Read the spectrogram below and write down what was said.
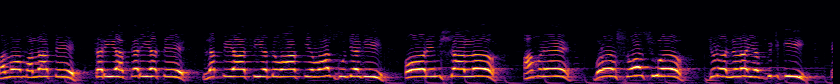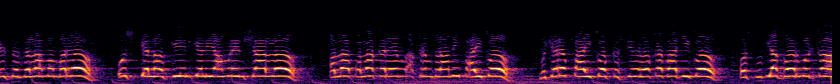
मलो मला ते, करिया करिया ते लपी आती है दुआ की आवाज़ गूंजेगी। और इंशाल्लाह हमने बड़ो अफसोस हुआ जो लड़ाई बिटकी। इस जिला में मरियो उसके लौकीन के लिए हमने इंशाल्लाह। अल्लाह पला करे अक्रम दुरानी पाई को मुशरफ पाई को क्रिस्टियन रोकाबाजी को और सूदिया गवर्नमेंट का,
